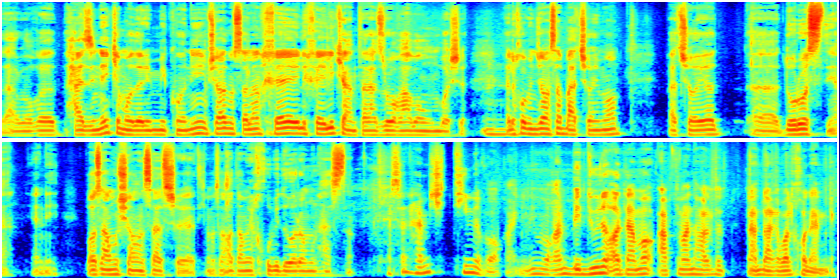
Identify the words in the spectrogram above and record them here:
در واقع هزینه که ما داریم می‌کنیم شاید مثلا خیلی خیلی کمتر از رقبامون باشه. ولی خب اینجا مثلا بچه های ما بچه های درستی هن. یعنی باز همون شانس هست شاید که مثلا آدمای خوبی دورمون هستن. اصلا همه چی تیم واقعا. یعنی واقعا بدون آدما البته من حالا در قبال خودم میگم.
